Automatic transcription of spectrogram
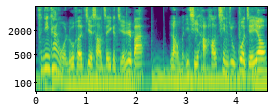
听听看我如何介绍这一个节日吧。让我们一起好好庆祝过节哟！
